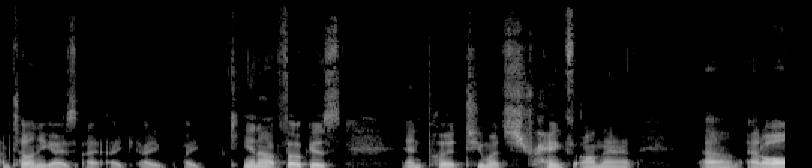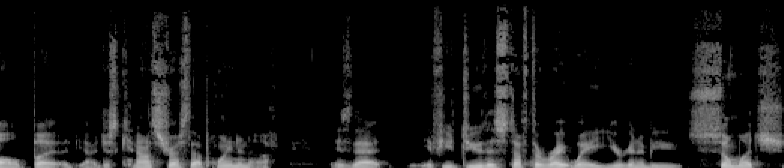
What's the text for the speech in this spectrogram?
I'm telling you guys, I, I, I, cannot focus and put too much strength on that um, at all. But I just cannot stress that point enough is that if you do this stuff the right way, you're going to be so much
